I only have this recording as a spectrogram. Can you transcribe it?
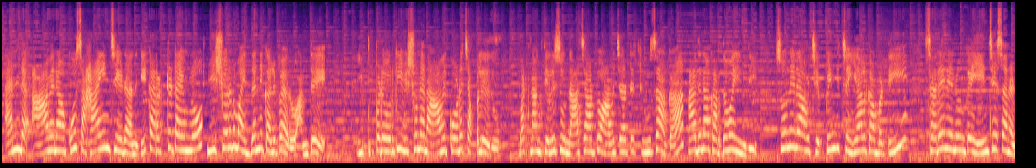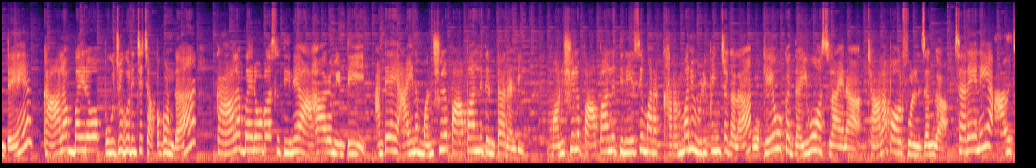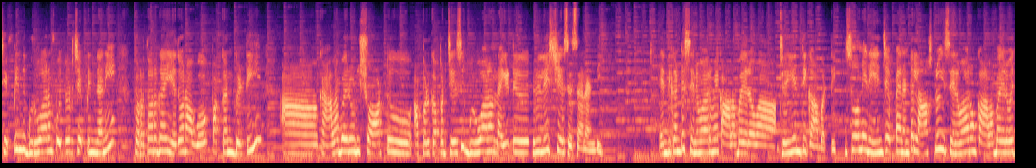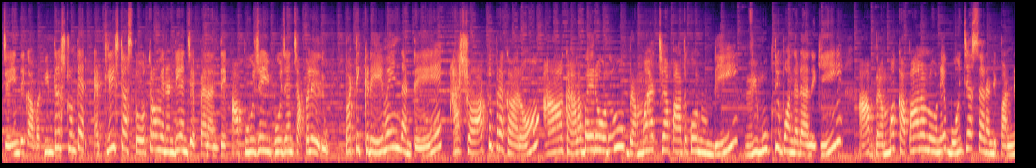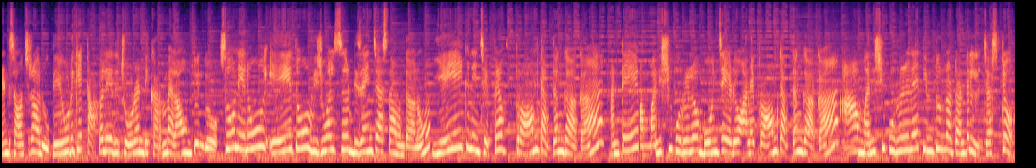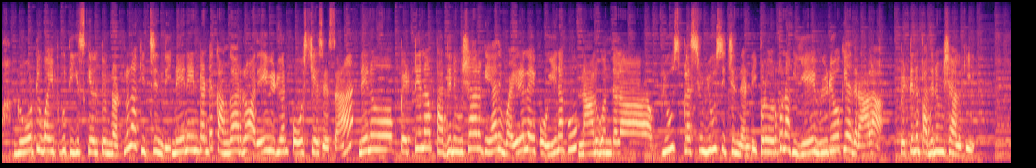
అండ్ ఆమె నాకు సహాయం చేయడానికి కరెక్ట్ టైంలో ఈశ్వరుడు మా ఇద్దరిని కలిపారు. అంతే. ఇప్పటి వరకు ఈ విషయం నేను ఆమె కూడా చెప్పలేదు. బట్ నాకు తెలుసు నా చాటు ఆమె చాటు చూసాక అది నాకు అర్థమైంది. సో నేను ఆమె చెప్పింది చెయ్యాలి కాబట్టి సరే నేను ఇంకా ఏం చేశానంటే కాలభైరవ పూజ గురించి చెప్పకుండా కాలభైరవుడు అసలు తినే ఆహారం ఏంటి? అంటే ఆయన మనుషుల పాపాలని తింటారండి. మనుషుల పాపాలను తినేసి మన కర్మని విడిపించగల ఒకే ఒక దైవం అసలు ఆయన. చాలా పవర్ఫుల్ నిజంగా. సరే అని ఆమె చెప్పింది గురువారం పొద్దుడు చెప్పిందని త్వర త్వరగా ఏదో నా వర్క్ పక్కన పెట్టి ఆ కాలభైరుడు షార్ట్ అప్పటికప్పుడు చేసి గురువారం నైట్ రిలీజ్ చేసేసానండి. ఎందుకంటే శనివారమే కాలభైరవ జయంతి కాబట్టి. సో నేను ఏం చెప్పానంటే లాస్ట్లో ఈ శనివారం కాలభైరవ జయంతి కాబట్టి ఇంట్రెస్ట్ ఉంటే అట్లీస్ట్ ఆ స్తోత్రం వినండి అని చెప్పాను అంతే. ఆ పూజ ఈ పూజ అని చెప్పలేదు. బట్ ఇక్కడ ఏమైందంటే ఆ షార్ట్ ప్రకారం ఆ కాలభైరవుడు బ్రహ్మహత్య పాతకం నుండి విముక్తి పొందడానికి ఆ బ్రహ్మ కపాలంలోనే భోంచేస్తారండి పన్నెండు సంవత్సరాలు. దేవుడికే తప్పలేదు చూడండి కర్మ ఎలా ఉంటుందో. సో నేను ఏఏతో విజువల్స్ డిజైన్ చేస్తా ఉంటాను. ఏఐకి నేను చెప్పిన ప్రాంప్ట్ అర్థం కాక అంటే ఆ మనిషి పురులో భోంచేయడం అనే ప్రాంప్ట్ అర్థం కాక ఆ మనిషి పురులనే తింటున్నట్టు అంటే జస్ట్ నోటి వైపుకు తీసుకెళ్తున్నట్లు నాకు ఇచ్చింది. నేనేంటంటే కంగారులో అదే వీడియోని పోస్ట్ చేసేసా. నేను పెట్టిన పది నిమిషాలకి అది వైరల్ అయిపోయి నాకు నాలుగు వందల వ్యూస్ ప్లస్ వ్యూస్ ఇచ్చిందండి. ఇప్పటి వరకు నాకు ఏ వీడియోకి అది రాలా. పెట్టిన పది నిమిషాలకి.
